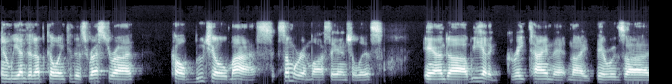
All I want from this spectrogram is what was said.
and we ended up going to this restaurant called Bucho Mas, somewhere in Los Angeles. And uh, we had a great time that night. There was uh,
